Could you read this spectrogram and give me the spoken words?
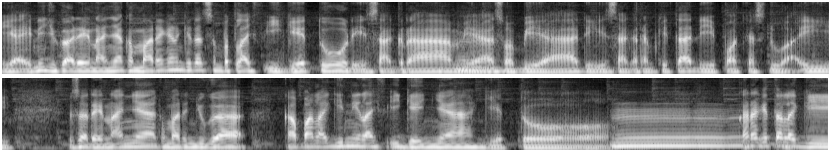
Ya ini juga ada yang nanya kemarin kan kita sempat live IG tuh di Instagram ya Sobi ya di Instagram kita di podcast 2i. Terus ada yang nanya kemarin juga kapan lagi nih live IG-nya gitu. Hmm, Karena kita lagi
